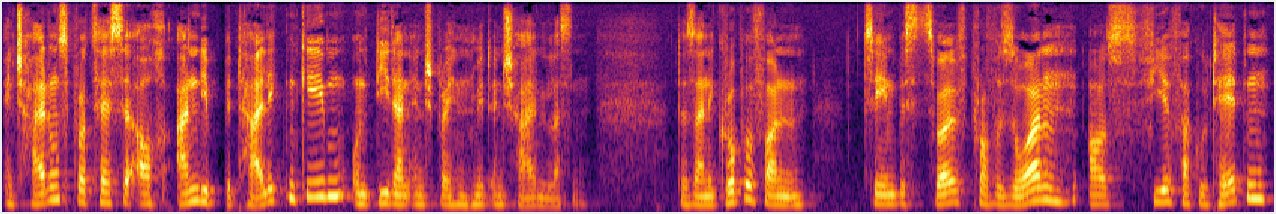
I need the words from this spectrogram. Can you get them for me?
Entscheidungsprozesse auch an die Beteiligten geben und die dann entsprechend mitentscheiden lassen. Das ist eine Gruppe von zehn bis zwölf Professoren aus vier Fakultäten,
